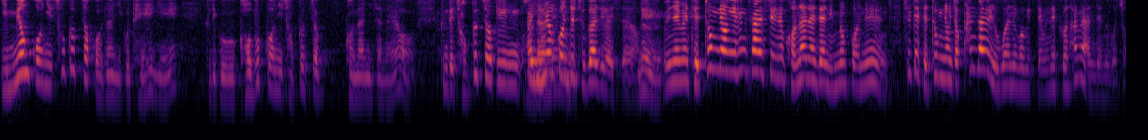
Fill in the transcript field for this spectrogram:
임명권이 소극적 권한이고 대행에 그리고 거부권이 적극적 권한이잖아요. 근데 적극적인 아, 권한은 임명권도 두 가지가 있어요. 네. 왜냐하면 대통령이 행사할 수 있는 권한에 대한 임명권은 실제 대통령적 판단을 요구하는 거기 때문에 그건 하면 안 되는 거죠.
